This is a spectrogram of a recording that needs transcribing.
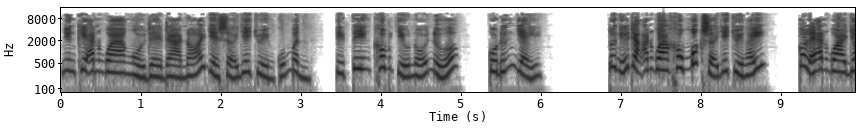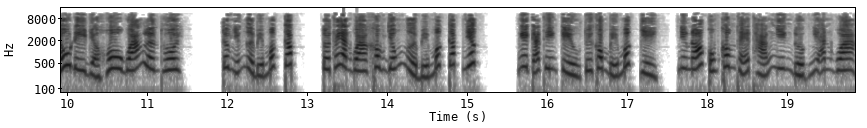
Nhưng khi anh qua ngồi rề rà nói về sợi dây chuyền của mình, thì Tiên không chịu nổi nữa. Cô đứng dậy. Tôi nghĩ rằng anh qua không mất sợi dây chuyền ấy. Có lẽ anh qua giấu đi và hô quán lên thôi. Trong những người bị mất cấp, tôi thấy anh qua không giống người bị mất cấp nhất. Ngay cả Thiên Kiều tuy không bị mất gì, nhưng nó cũng không thể thản nhiên được như anh qua.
